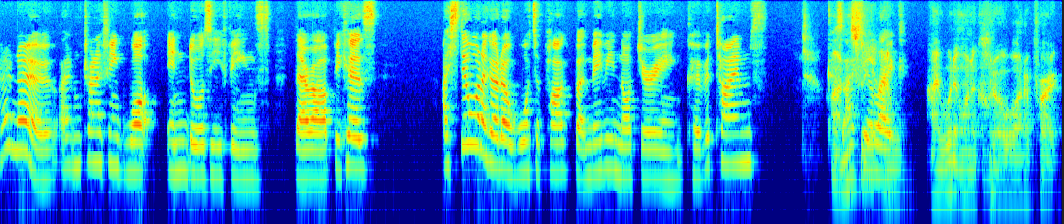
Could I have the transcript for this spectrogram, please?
I don't know. I'm trying to think what indoorsy things there are because I still want to go to a water park, but maybe not during COVID times. Because I feel like I wouldn't want to go to a water park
